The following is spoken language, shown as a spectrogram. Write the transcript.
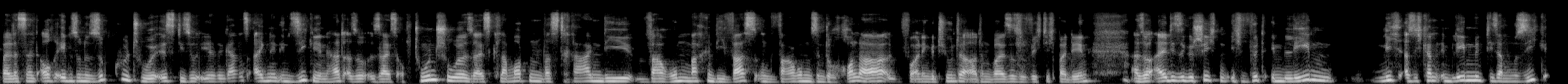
weil das halt auch eben so eine Subkultur ist, die so ihre ganz eigenen Insignien hat. Also sei es auch Turnschuhe, sei es Klamotten, was tragen die, warum machen die was und warum sind Roller, vor allem getunter Art und Weise, so wichtig bei denen. Also all diese Geschichten. Ich würde im Leben nicht, also ich kann im Leben mit dieser Musik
